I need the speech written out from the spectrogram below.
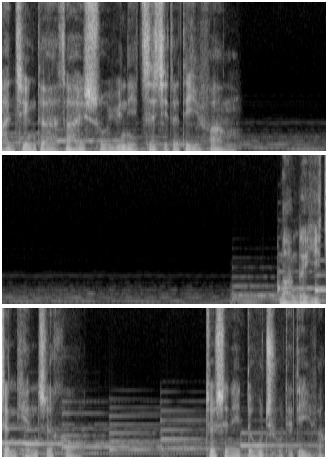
安静的在属于你自己的地方，忙了一整天之后，这是你独处的地方。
